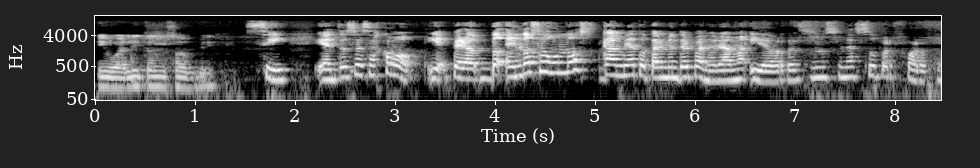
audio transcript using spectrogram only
Igualito un zombie. Sí, y entonces es como, y- pero do- en dos segundos cambia totalmente el panorama y de verdad es una escena súper fuerte.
